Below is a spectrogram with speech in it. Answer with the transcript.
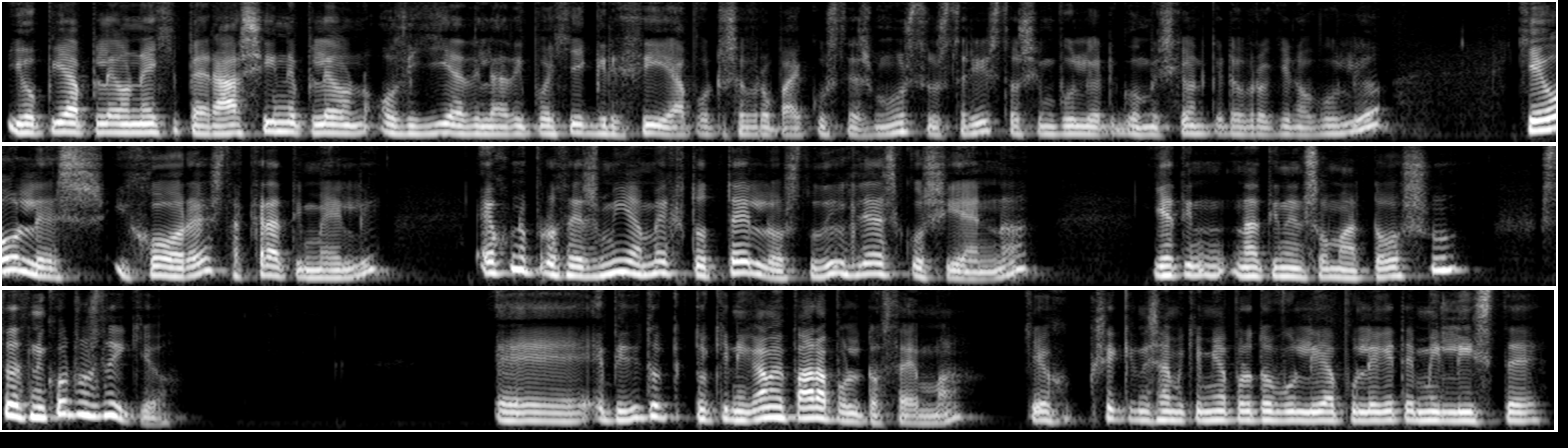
η οποία πλέον έχει περάσει, είναι πλέον οδηγία δηλαδή που έχει εγκριθεί από τους ευρωπαϊκούς θεσμούς, τους τρεις, το Συμβούλιο, την Κομισιόν και το Ευρωκοινοβούλιο και όλες οι χώρες, τα κράτη-μέλη, έχουν προθεσμία μέχρι το τέλος του 2021 για την, να την ενσωματώσουν στο εθνικό τους δίκαιο. Ε, επειδή το, το κυνηγάμε πάρα πολύ το θέμα και ξεκινήσαμε και μια πρωτοβουλία που λέγεται «Μιλήστε»,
